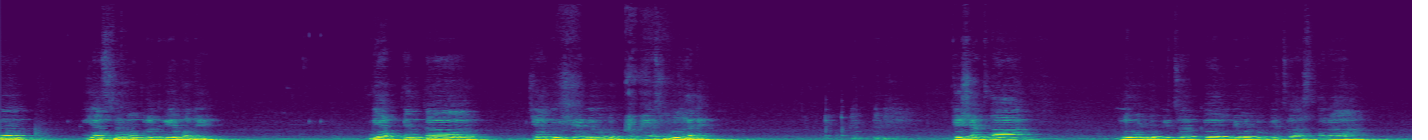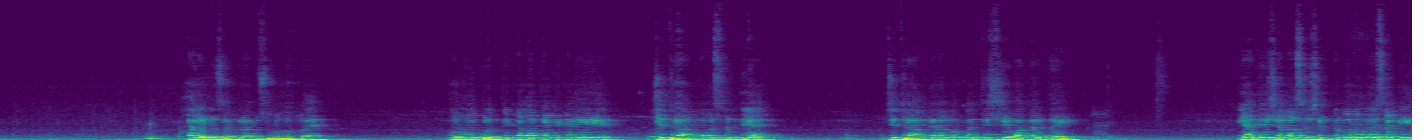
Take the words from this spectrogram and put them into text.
तर या सर्व प्रक्रियेमध्ये मी अत्यंत ज्या दिवशी निवडणूक प्रक्रिया सुरू झाल्या देशातला निवडणुकीचा कल निवडणुकीचा असणारा हरण संग्राम सुरू होतोय. म्हणून प्रत्येकाला त्या ठिकाणी जिथे आपल्याला संधी आहे जिथं आपल्याला लोकांची सेवा करता येईल या देशाला सशक्त बनवण्यासाठी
